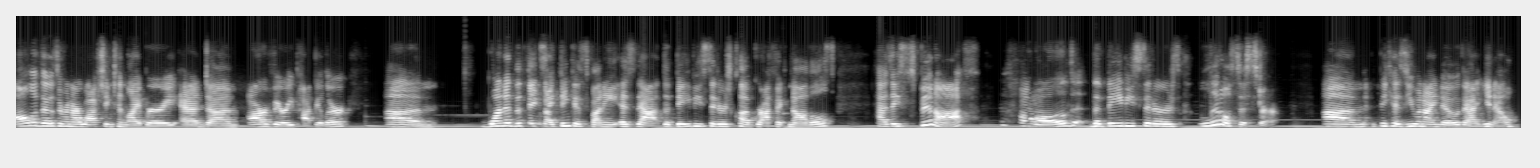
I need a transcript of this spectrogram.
All of those are in our Washington library and um, are very popular. Um, one of the things I think is funny is that the Babysitters Club graphic novels has a spin-off called The Babysitter's Little Sister. Um, because you and I know that, you know,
